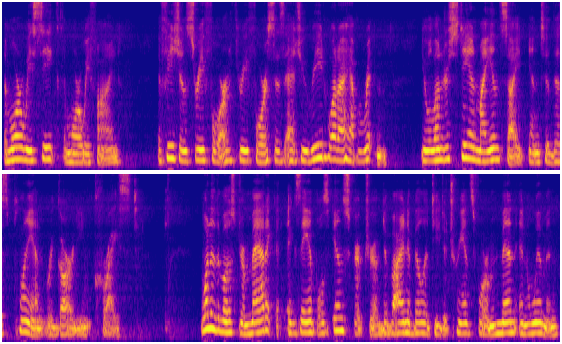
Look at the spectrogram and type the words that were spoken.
The more we seek, the more we find. Ephesians 3 4, 3 4 says, As you read what I have written, you will understand my insight into this plan regarding Christ. One of the most dramatic examples in Scripture of divine ability to transform men and women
